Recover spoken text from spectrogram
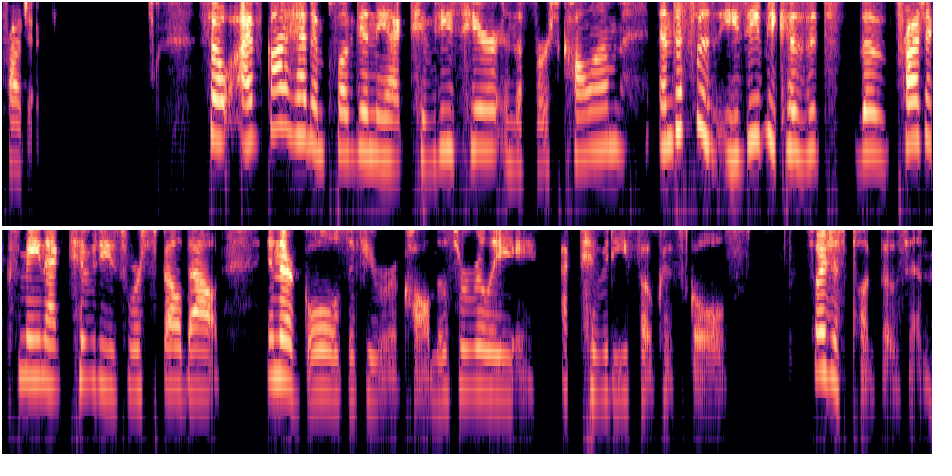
project. So I've gone ahead and plugged in the activities here in the first column. And this was easy because it's the project's main activities were spelled out in their goals, if you recall. Those were really activity focused goals. So I just plugged those in.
